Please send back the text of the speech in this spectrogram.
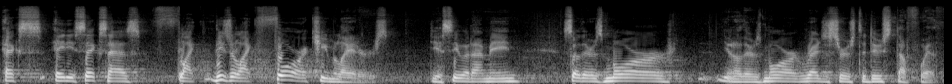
x86 has like, these are like four accumulators. Do you see what I mean? So there's more, you know, there's more registers to do stuff with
